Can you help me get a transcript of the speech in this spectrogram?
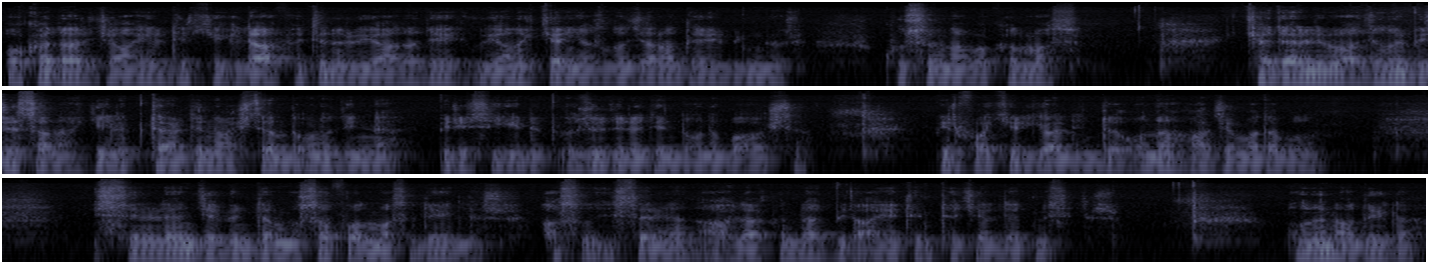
O kadar cahildir ki hilafetin rüyada değil, uyanıkken yazılacağına değer bilmiyor. Kusuruna bakılmaz. Kederli ve acılı biri sana gelip derdini açtığında onu dinle. Birisi gelip özür dilediğinde onu bağışla. Bir fakir geldiğinde ona harcamada bulun. İstenilen cebinde musaf olması değildir. Asıl istenilen ahlakında bir ayetin tecelli etmesidir. Onun adıyla,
